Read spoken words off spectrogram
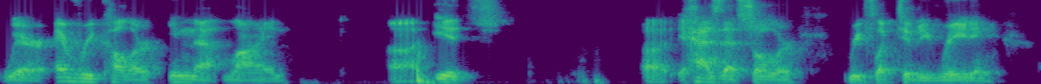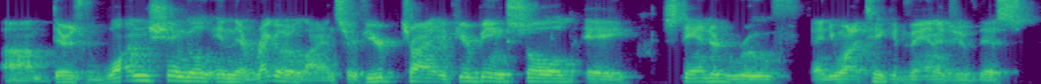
where every color in that line uh, is uh, it has that solar reflectivity rating. Um, there's one shingle in their regular line. So if you're trying, if you're being sold a standard roof and you want to take advantage of this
